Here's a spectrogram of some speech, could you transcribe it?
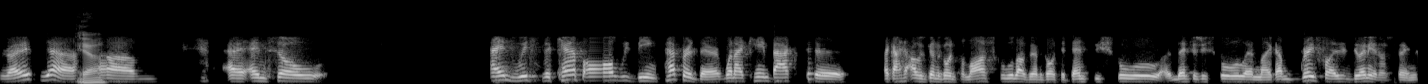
right? Yeah. Yeah. Um, and, so, and with the camp always being peppered there, when I came back to, like, I, I was going to go into law school, I was going to go into dentistry school, dentistry school, and like, I'm grateful I didn't do any of those things.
